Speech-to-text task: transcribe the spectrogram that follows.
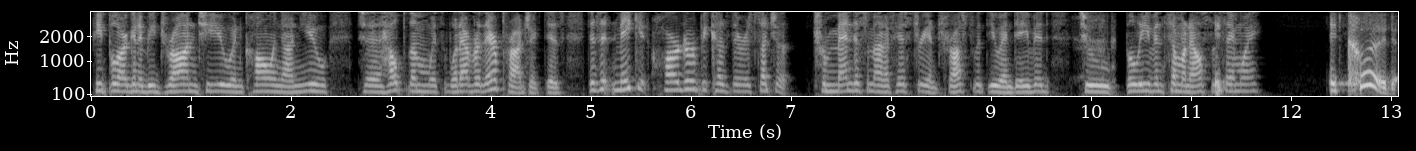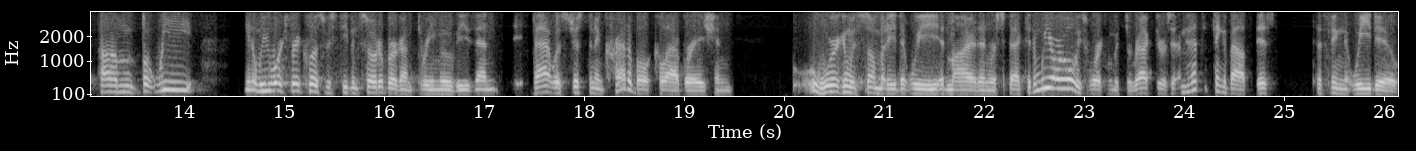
People are going to be drawn to you and calling on you to help them with whatever their project is. Does it make it harder because there is such a tremendous amount of history and trust with you and David to believe in someone else the same way? It could, um, but we, you know, we worked very close with Steven Soderbergh on three movies, and that was just an incredible collaboration. Working with somebody that we admired and respected, and we are always working with directors. I mean, that's the thing about this. The thing that we do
